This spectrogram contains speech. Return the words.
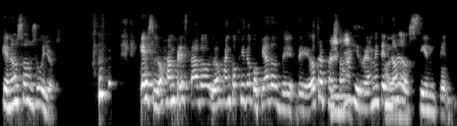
que no son suyos? que es, los han prestado, los han cogido copiados de, de otras personas y realmente no los sienten,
